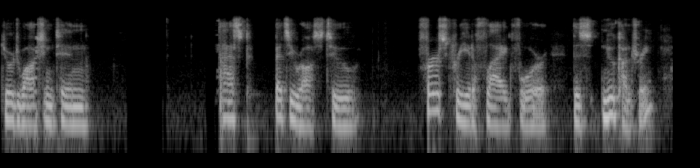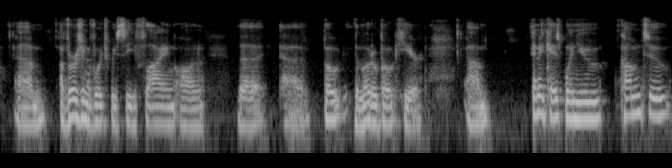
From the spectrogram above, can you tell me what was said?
George Washington asked Betsy Ross to first create a flag for this new country, um, a version of which we see flying on the uh, boat, the motorboat here. Um, any case, when you come to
